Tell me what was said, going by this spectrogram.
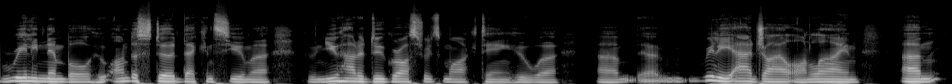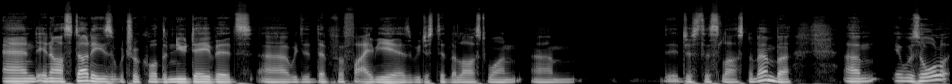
really nimble, who understood their consumer, who knew how to do grassroots marketing, who were um, really agile online. Um, and in our studies, which were called the New Davids, uh, we did them for five years. We just did the last one um, just this last November. Um, it was all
